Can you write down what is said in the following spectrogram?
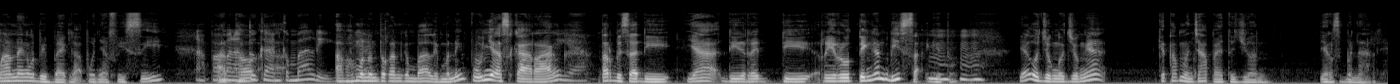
Mana yang lebih baik nggak punya visi? Apa menentukan kembali? Apa gitu ya? menentukan kembali? Mending punya sekarang, Iya. ntar bisa di ya di re- di rerouting kan bisa gitu. Hmm, Ya ujung-ujungnya kita mencapai tujuan yang sebenarnya.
